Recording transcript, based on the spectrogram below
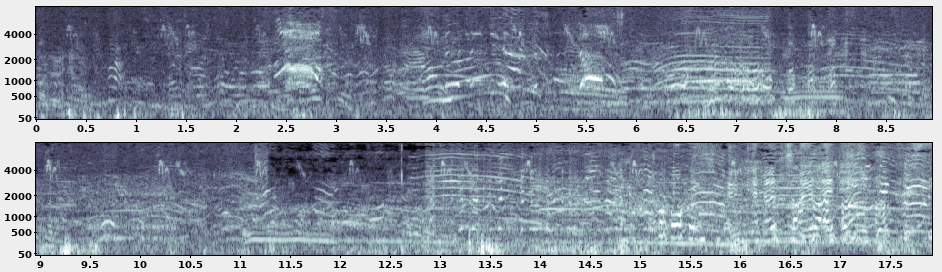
fodder in it. We're going to have to do that every time it's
